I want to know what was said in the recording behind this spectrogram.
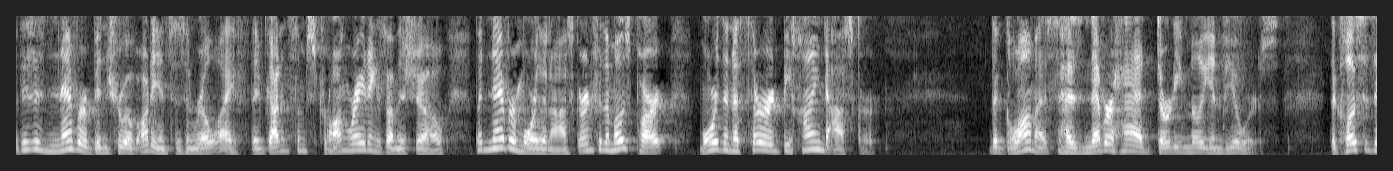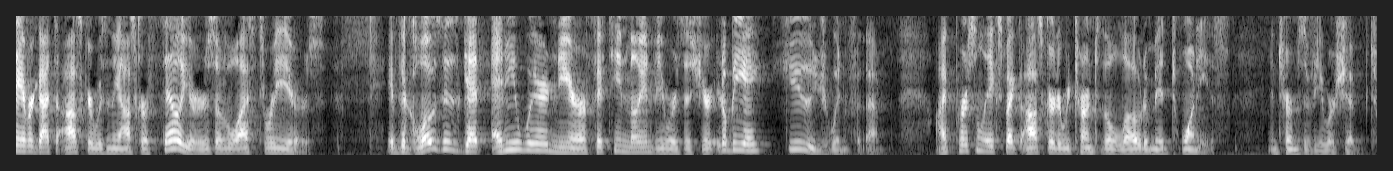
But this has never been true of audiences in real life. They've gotten some strong ratings on this show, but never more than Oscar, and for the most part, more than a third behind Oscar. The Glomus has never had 30 million viewers. The closest they ever got to Oscar was in the Oscar failures of the last three years. If the Gloses get anywhere near 15 million viewers this year, it'll be a huge win for them. I personally expect Oscar to return to the low to mid 20s in terms of viewership,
